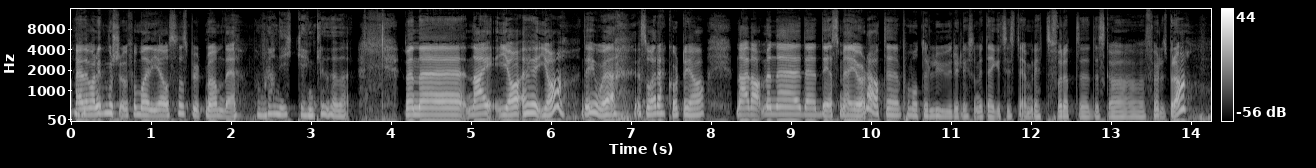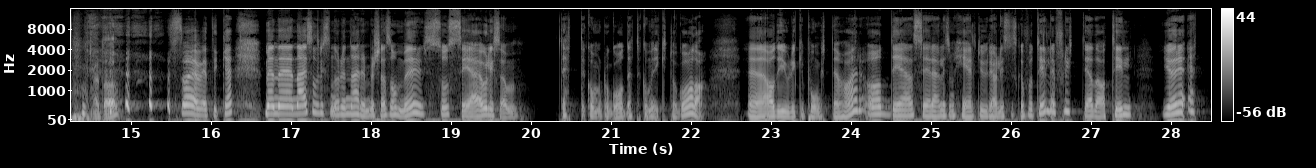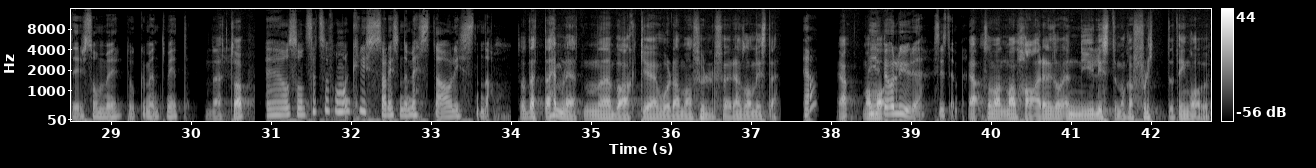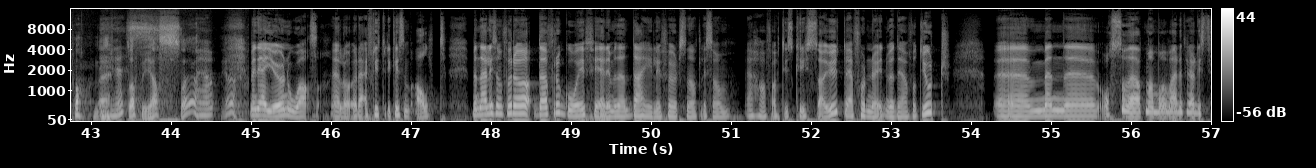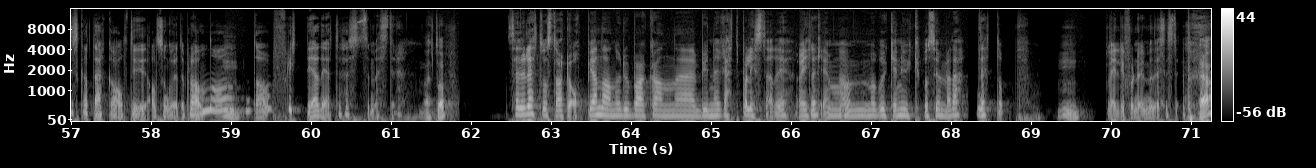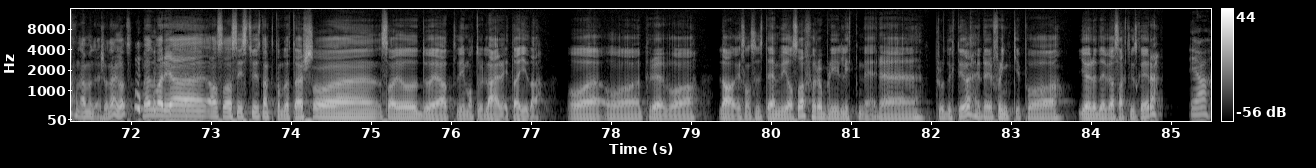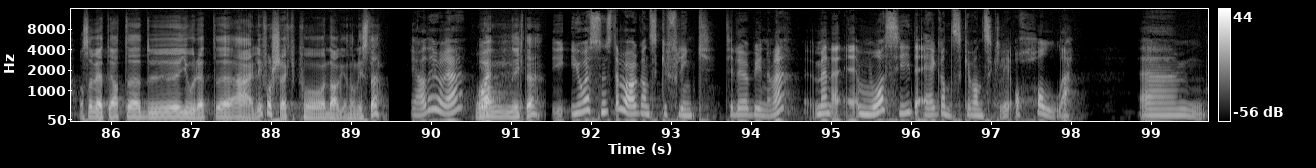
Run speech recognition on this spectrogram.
Nei, det var litt morsomt, for Maria også spurte meg om det. Hvordan gikk egentlig det der? Men nei, ja, ja, det gjorde jeg. Svaret er kort og ja. Nei da, men det er det som jeg gjør, da. At jeg på en måte lurer liksom mitt eget system litt for at det skal føles bra. Nettopp. Så jeg vet ikke. Men eh, nei, så liksom når det nærmer seg sommer, så ser jeg jo liksom dette kommer til å gå, dette kommer ikke til å gå, da. Eh, av de ulike punktene jeg har. Og det ser jeg liksom helt urealistisk å få til. Det flytter jeg da til gjør jeg etter sommerdokumentet mitt. Nettopp. Eh, og sånn sett så får man kryssa liksom det meste av listen, da. Så dette er hemmeligheten bak hvordan man fullfører en sånn liste. Ja. Man må, å lure systemet. ja Så man, man har en, liksom, en ny liste man kan flytte ting over på. Nettopp. Yes. Jaså, ja. Ja. ja. Men jeg gjør noe, altså. Jeg lover. Jeg flytter ikke liksom alt. Men det er liksom for å, det er for å gå i ferie med den deilige følelsen at liksom, jeg har faktisk kryssa ut, og jeg er fornøyd med det jeg har fått gjort. Uh, men uh, også det at man må være realistisk, at det er ikke alltid alt som går etter planen. Og da flytter jeg det til høstsemesteret. Nettopp. Så er det lettere å starte opp igjen da, når du bare kan eh, begynne rett på lista di, og ikke ja. må, må bruke en uke på å summe det. Nettopp. Mm. Veldig fornøyd med det systemet. Ja, nei, men det skjønner jeg godt. Men Maria, altså, sist vi snakket om dette, her, så uh, sa jo du og jeg at vi måtte jo lære litt av Ida. Og, og prøve å lage et sånt system, vi også, for å bli litt mer eh, produktive. Eller flinke på å gjøre det vi har sagt vi skal gjøre. Ja. Og så vet jeg at du gjorde et ærlig forsøk på å lage en sånn liste. Ja, det gjorde jeg. Hvordan gikk det? Jo, jeg syns jeg var ganske flink til å begynne med. Men jeg, jeg må si det er ganske vanskelig å holde. Um,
